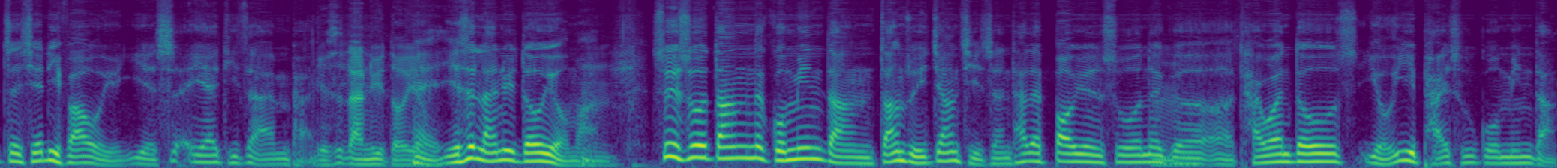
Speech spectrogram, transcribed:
这些立法委员也是 A I T 在安排，也是蓝绿都有，也是蓝绿都有嘛。嗯、所以说，当那国民党党主席江启臣他在抱怨说那个、嗯、呃台湾都有意排除国民党，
